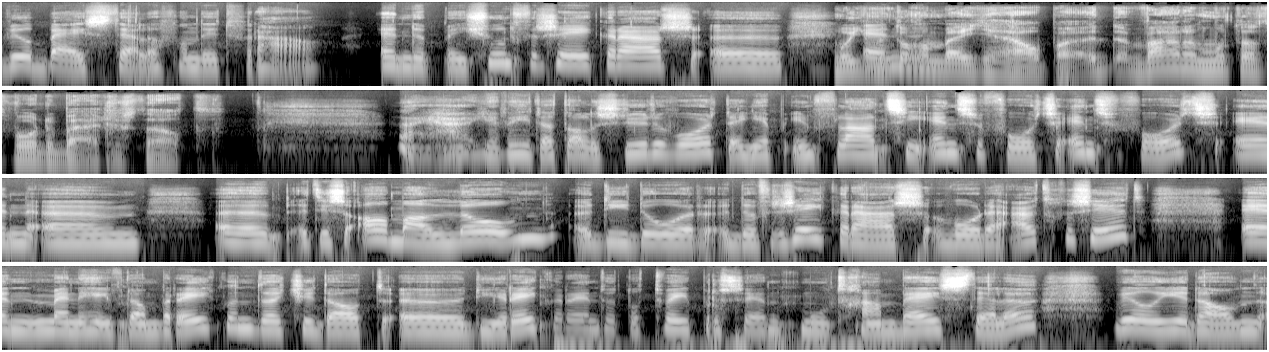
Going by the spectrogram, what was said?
wil bijstellen van dit verhaal. En de pensioenverzekeraars. eh, Moet je me toch een beetje helpen. Waarom moet dat worden bijgesteld? Nou ja, je weet dat alles duurder wordt en je hebt inflatie enzovoorts enzovoorts. En ehm, eh, het is allemaal loon eh, die door de verzekeraars worden uitgezet. En men heeft dan berekend dat je dat, eh, die rekenrente tot 2% moet gaan bijstellen. Wil je dan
